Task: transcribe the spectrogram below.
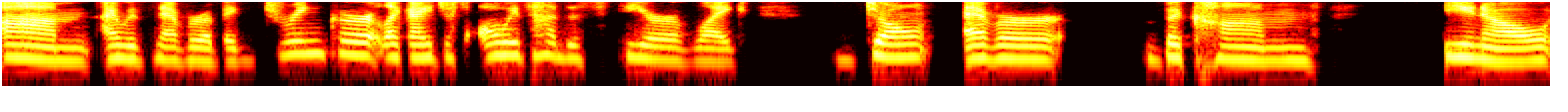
Um, I was never a big drinker. Like I just always had this fear of like, don't ever become, you know,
